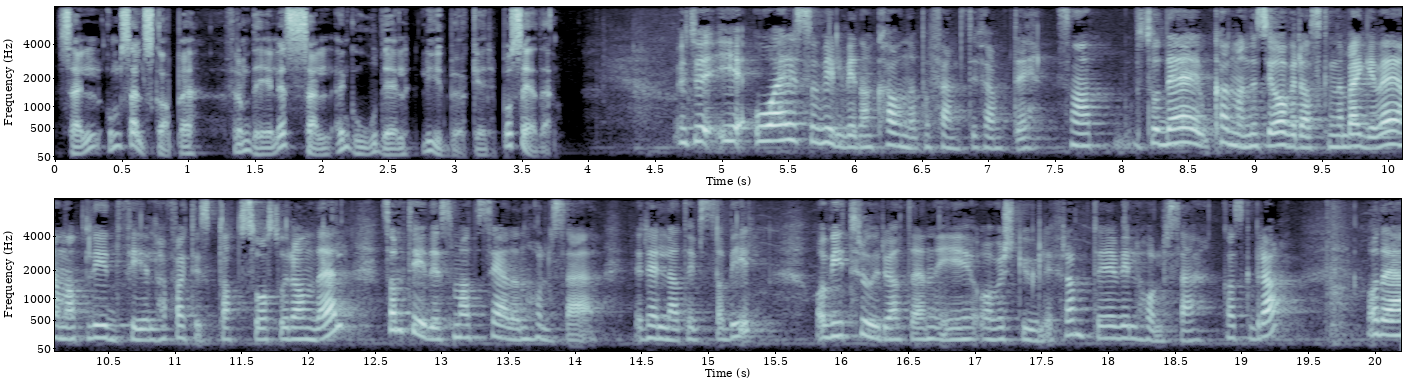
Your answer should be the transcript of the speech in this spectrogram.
selv om selskapet fremdeles selger en god del lydbøker på CD. Du, I år så vil vi nok havne på 50-50. Sånn så det kan man jo si overraskende begge veiene, at lydfil har faktisk tatt så stor andel. Samtidig som at CD-en holder seg relativt stabil. Og vi tror jo at den i overskuelig framtid vil holde seg ganske bra. Og det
